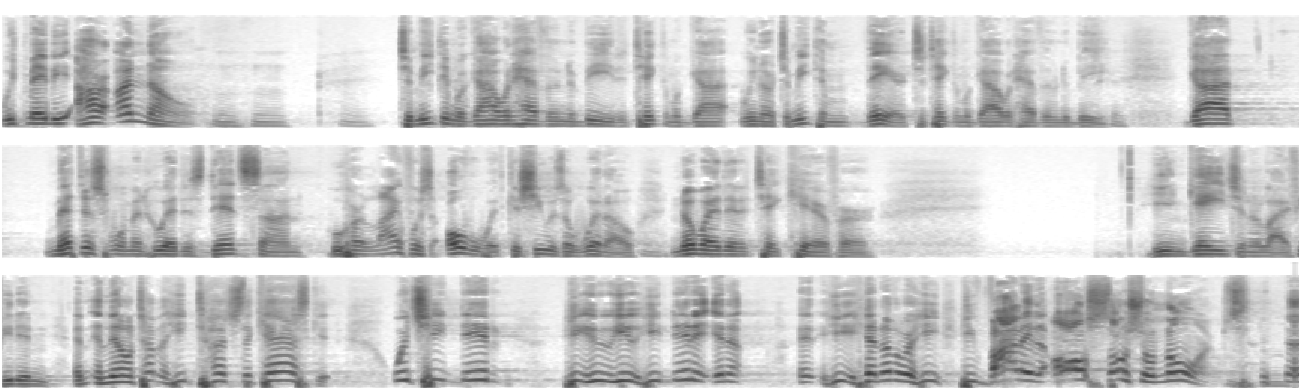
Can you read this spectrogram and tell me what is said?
which may be our unknown, mm-hmm. To meet them where God would have them to be, to take them where God, you know, to meet them there, to take them where God would have them to be. God met this woman who had this dead son, who her life was over with because she was a widow, mm-hmm. nobody there to take care of her. He engaged in her life. He didn't, and, and then on top of that, he touched the casket, which he did. He, he, he did it in a, he, in other words, he, he violated all social norms. Mm-hmm.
